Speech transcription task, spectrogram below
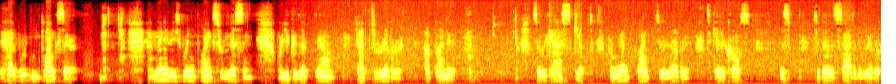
It had wooden planks there. And many of these wooden planks were missing, where you could look down at the river up under. So we kind of skipped from one plank to the other to get across this to the other side of the river.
